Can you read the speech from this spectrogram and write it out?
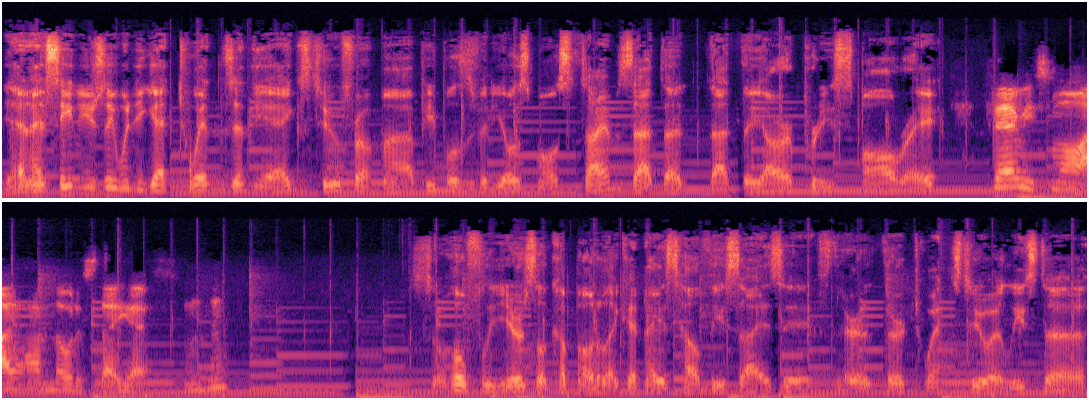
yeah, and I've seen usually when you get twins in the eggs too from uh, people's videos, most times that, that that they are pretty small, right? Very small. I have noticed that. Yes. Mm-hmm. So hopefully yours will come out like a nice healthy size if they're they're twins too. At least uh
